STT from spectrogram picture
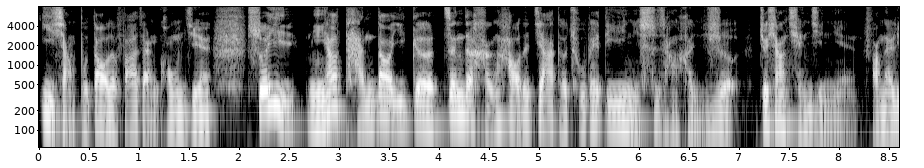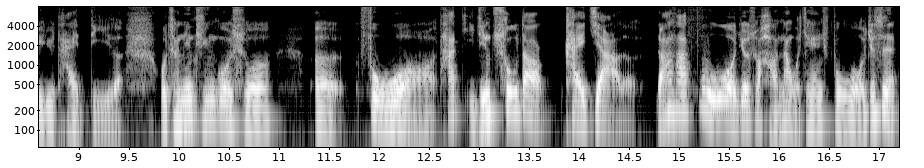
意想不到的发展空间，所以你要谈到一个真的很好的价格，除非第一你市场很热，就像前几年房贷利率太低了，我曾经听过说，呃，富沃哦，他已经出到。开价了，然后他附沃就说好，那我今天附沃，就是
